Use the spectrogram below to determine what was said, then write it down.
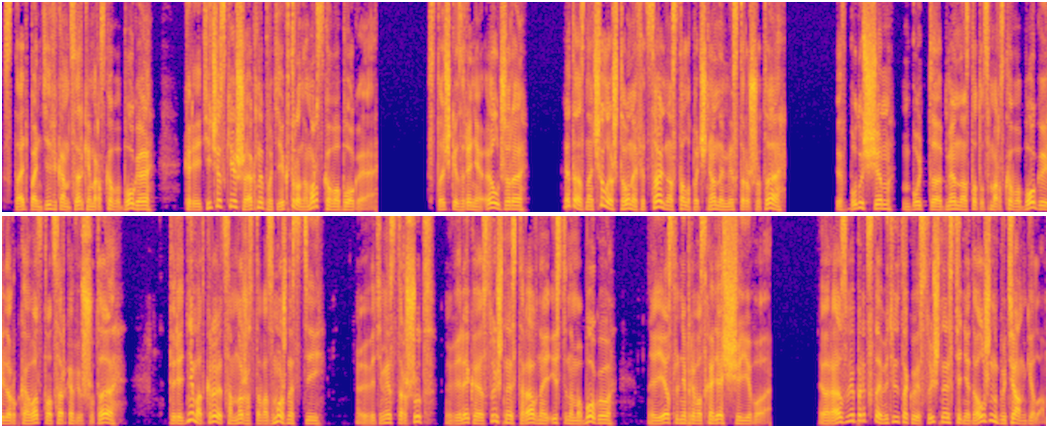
Стать понтификом Церкви Морского Бога — критический шаг на пути к трону Морского Бога. С точки зрения Элджера, это означало, что он официально стал подчиненным мистеру Шута, в будущем, будь то обмен на статус морского бога или руководство церковью Шута, перед ним откроется множество возможностей, ведь мистер Шут — великая сущность, равная истинному богу, если не превосходящая его. Разве представитель такой сущности не должен быть ангелом?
